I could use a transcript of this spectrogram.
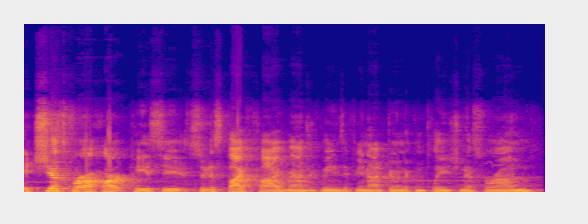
It's just for a heart piece, so just buy five magic beans if you're not doing a completionist run.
